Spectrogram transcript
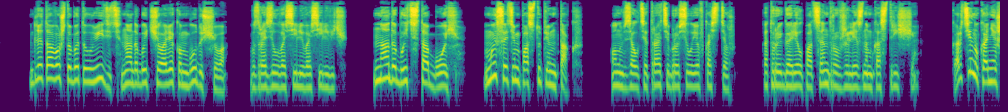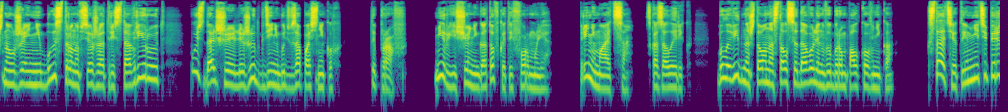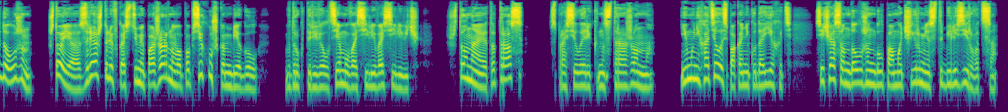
Для того, чтобы это увидеть, надо быть человеком будущего возразил Василий Васильевич. «Надо быть с тобой. Мы с этим поступим так». Он взял тетрадь и бросил ее в костер, который горел по центру в железном кострище. Картину, конечно, уже не быстро, но все же отреставрируют. Пусть дальше лежит где-нибудь в запасниках. Ты прав. Мир еще не готов к этой формуле. «Принимается», — сказал Эрик. Было видно, что он остался доволен выбором полковника. «Кстати, ты мне теперь должен. Что я, зря, что ли, в костюме пожарного по психушкам бегал?» Вдруг перевел тему Василий Васильевич. «Что на этот раз?» — спросил Эрик настороженно. Ему не хотелось пока никуда ехать. Сейчас он должен был помочь Ирме стабилизироваться.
